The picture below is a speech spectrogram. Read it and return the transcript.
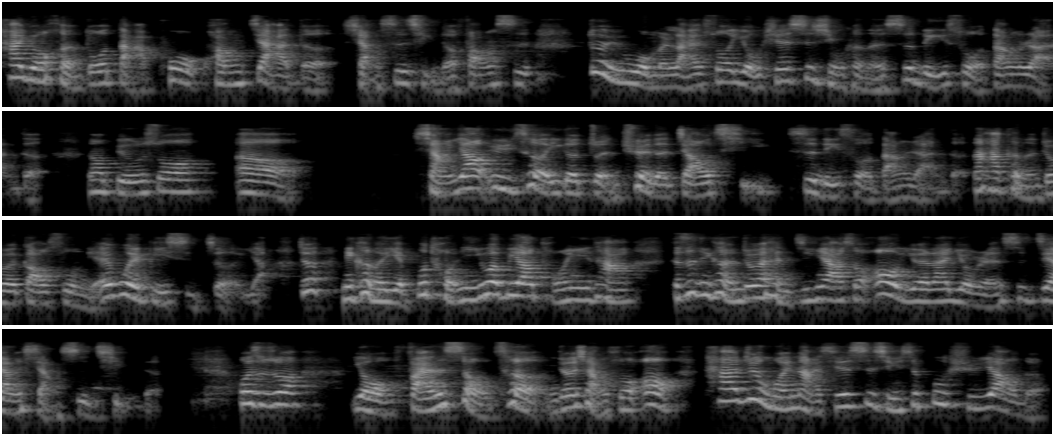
他有很多打破框架的想事情的方式。对于我们来说，有些事情可能是理所当然的。那比如说，呃。想要预测一个准确的交期是理所当然的，那他可能就会告诉你，哎，未必是这样。就你可能也不同意，你未必要同意他，可是你可能就会很惊讶说，哦，原来有人是这样想事情的，或者说有反手册，你就想说，哦，他认为哪些事情是不需要的，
